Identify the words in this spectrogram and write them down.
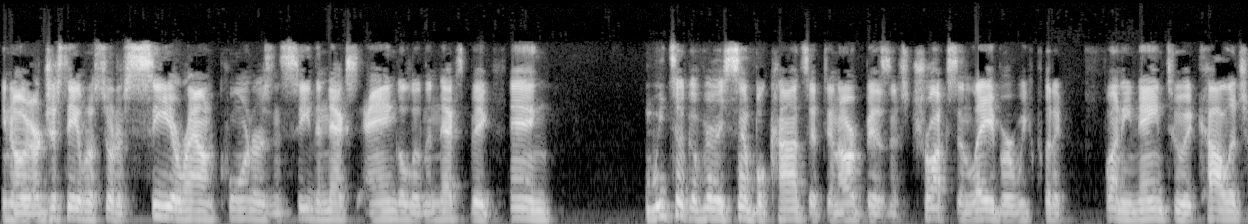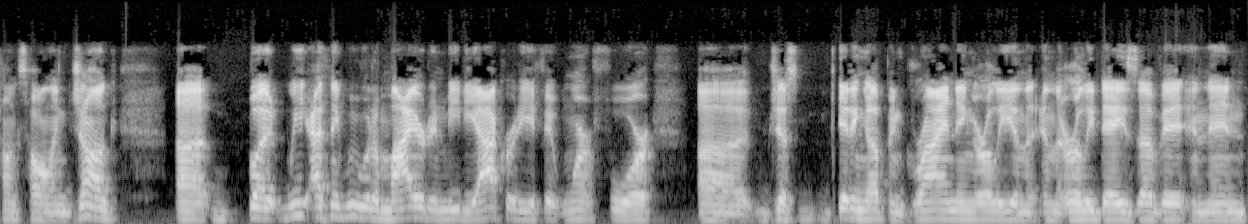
you know are just able to sort of see around corners and see the next angle of the next big thing. We took a very simple concept in our business, trucks and labor. We put a funny name to it, college hunks hauling junk. Uh, but we, I think we would have mired in mediocrity if it weren't for uh, just getting up and grinding early in the in the early days of it, and then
